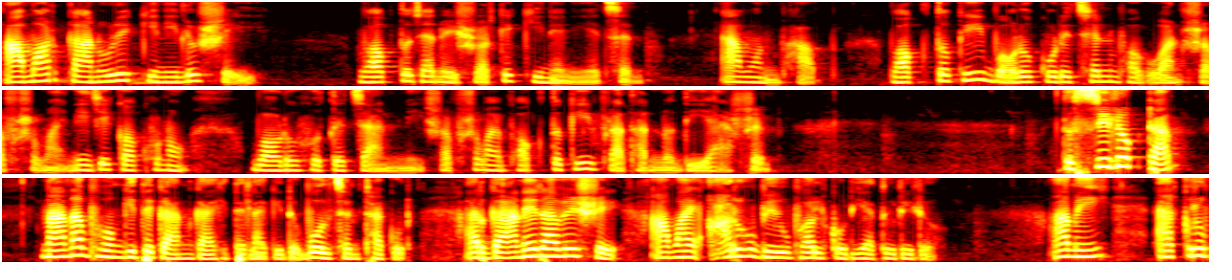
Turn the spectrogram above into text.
আমার কানুরে কিনিল সেই। ভক্ত যেন ঈশ্বরকে কিনে নিয়েছেন, এমন ভাব। ভক্তকেই বড় করেছেন ভগবান সবসময়। নিজে কখনো বড় হতে চাননি, সবসময় ভক্তকেই প্রাধান্য দিয়ে আসেন। তো স্ত্রীলোকটা নানা ভঙ্গিতে গান গাহিতে লাগিল, বলছেন, ঠাকুর, আর গানের আবেশে আমায় আরও বিহ্বল করিয়া তুলিল। আমি একরূপ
